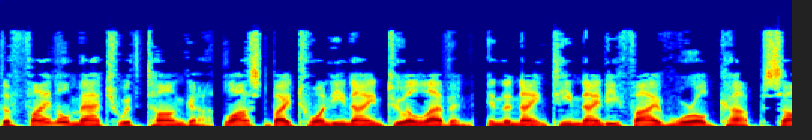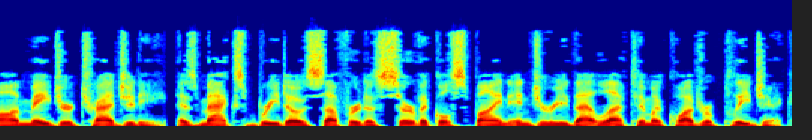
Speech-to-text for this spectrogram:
The final match with Tonga, lost by 29–11, in the 1995 World Cup saw a major tragedy, as Max Brito suffered a cervical spine injury that left him a quadriplegic.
